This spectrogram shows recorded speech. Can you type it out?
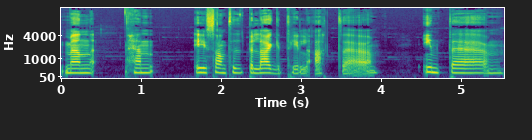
men hen är ju samtidigt belagd till att eh, inte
